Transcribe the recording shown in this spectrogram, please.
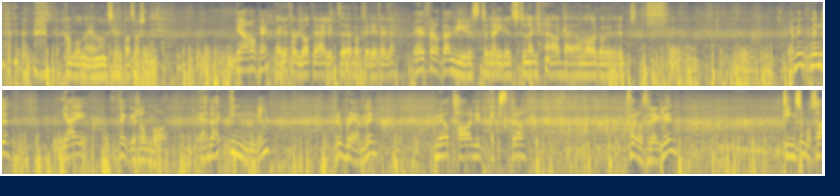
Kan gå ned gjennom Citypassasjen her. Ja, ok. Eller føler du at det er litt eh, bakteriefelle? Jeg føler at det er en virustunnel. Virustunnel. Ja, ok, ja, da går vi rundt. Ja, men, men du, jeg tenker sånn nå Det er ingen problemer med å ta litt ekstra forholdsregler. Ting som også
